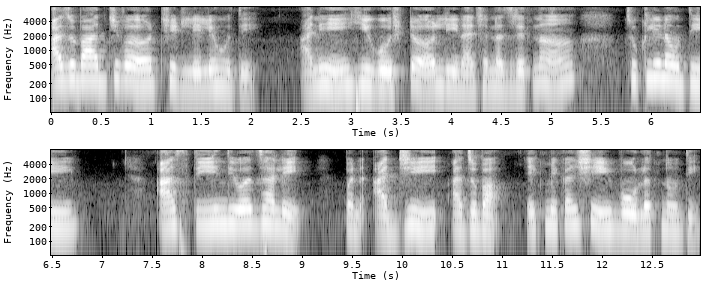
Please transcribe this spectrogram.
आजोबा आजीवर चिडलेले होते आणि ही गोष्ट लीनाच्या नजरेतनं चुकली नव्हती. आज तीन दिवस झाले पण आजी आजोबा एकमेकांशी बोलत नव्हती.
